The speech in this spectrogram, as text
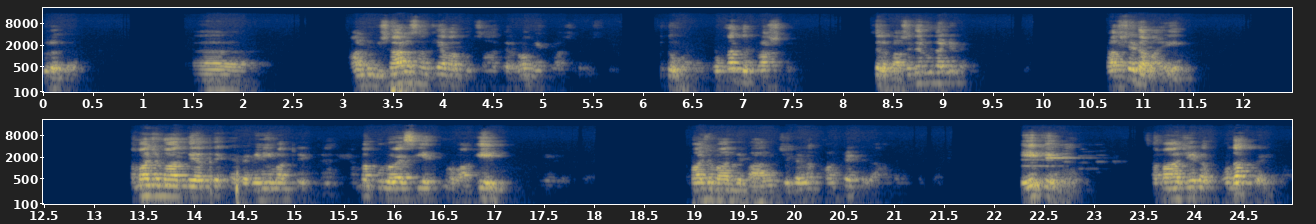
තුළත ආණ්ඩු විශාල සංඛ්‍යාවක් උත්සාහ කරනවා මේ ප්‍රශ්න විසඳන්න. මොකද්ද ප්‍රශ්නේ? ඉතල ප්‍රශ්නේ තේරුම් ගන්න බෑ. ප්‍රශ්නේ තමයි සමාජ මාධ්‍යයත් එක්ක පැමිණීමත් එක්ක හැම පුරවැසියෙක්ම වගේ සමාජ මාධ්‍ය පාවිච්චි කරලා කන්ටෙන්ට් එක දානවා. ඒකෙන් සමාජයට හොදක් වෙනවා.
